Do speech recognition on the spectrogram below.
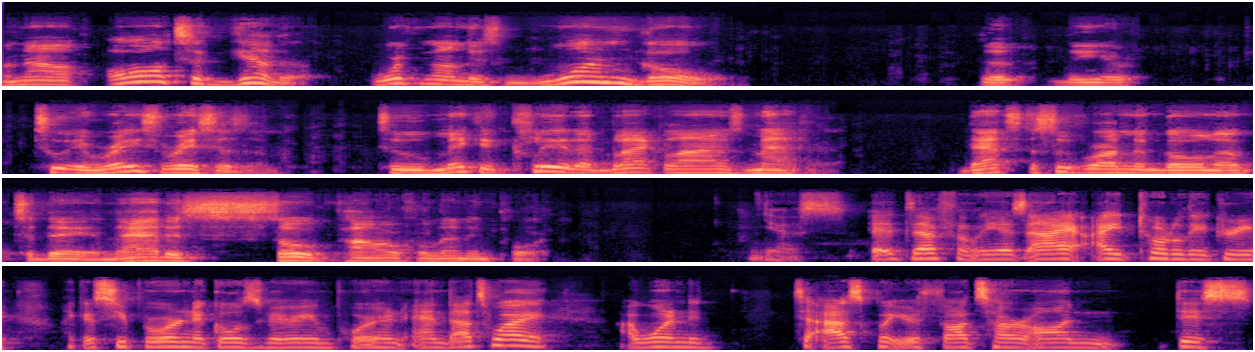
are now all together working on this one goal the, the, to erase racism, to make it clear that Black Lives Matter. That's the superordinate goal of today, and that is so powerful and important. Yes, it definitely is. And I, I totally agree. Like a superordinate goal is very important. And that's why I wanted to ask what your thoughts are on this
